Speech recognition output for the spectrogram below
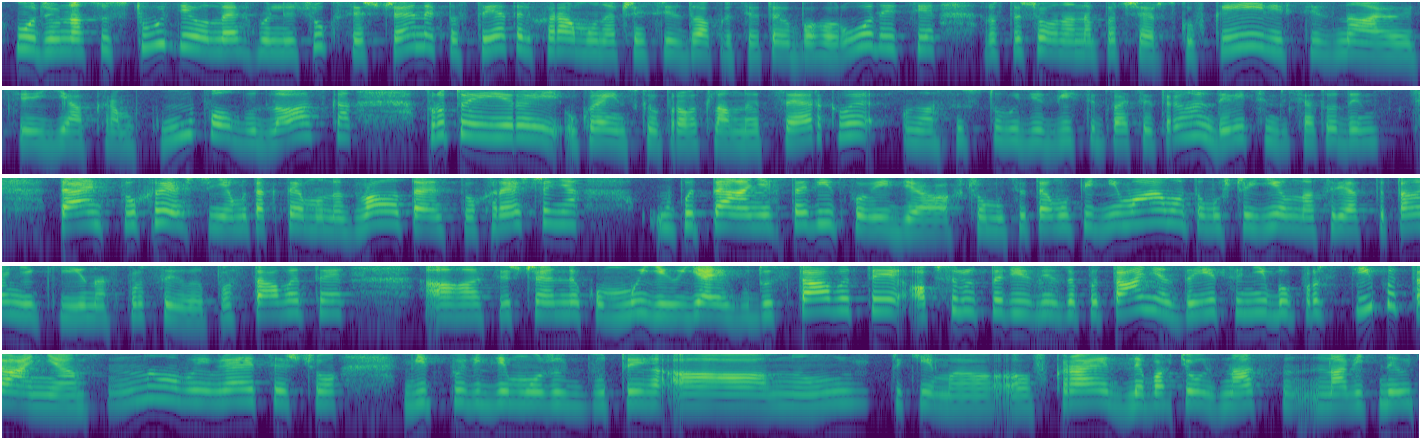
Отже, у нас у студії Олег Мельничук, священик, настоятель храму на честь Різдва Пресвятої Богородиці, розташована на Печерську в Києві. Всі знають, як храм Купол, будь ласка. Протоієрей Української православної церкви. У нас у студії 223 09 71. Таїнство хрещення. Ми так тему назвали. Таїнство хрещення у питаннях та відповідях. Чому цю тему піднімаємо? Тому що є в нас ряд питань, які нас просили поставити а, священнику. Ми я їх буду ставити. Абсолютно різні запитання. Здається, ніби прості питання. Ну виявляється, що відповіді можуть бути а, ну такими вкрай для багатьох з нас навіть не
